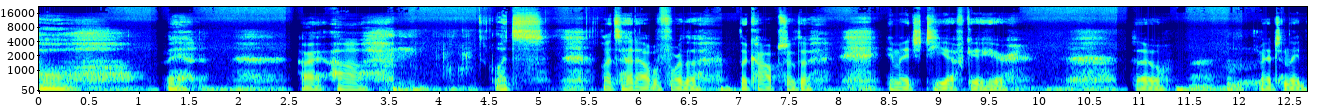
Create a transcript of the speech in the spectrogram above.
oh man. All right. Uh let's let's head out before the the cops or the MHTF get here. So imagine they'd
